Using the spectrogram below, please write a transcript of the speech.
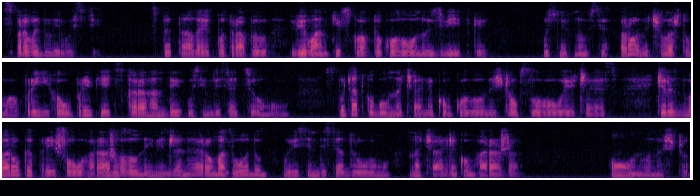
справедливості. Спитала, як потрапив в Іванківську автоколону, звідки. Усміхнувся. Родич влаштував, приїхав у Прип'ять з Караганди у 77-му. Спочатку був начальником колони, що обслуговує ЧС. Через два роки прийшов у гараж головним інженером, а згодом у 82-му начальником гаража. Он воно що.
